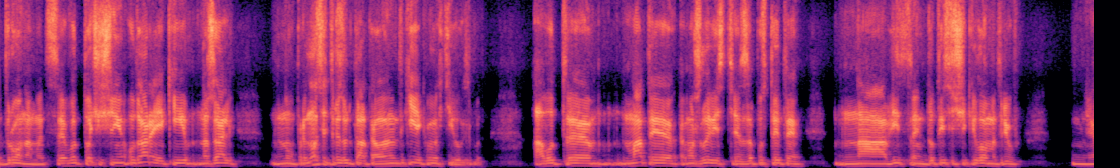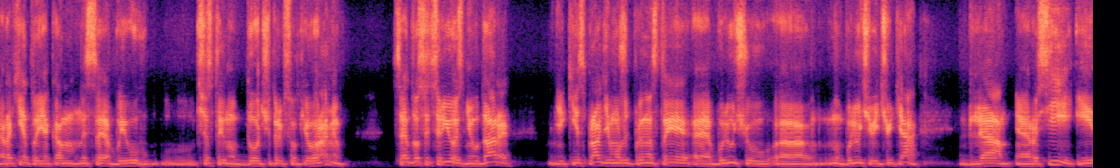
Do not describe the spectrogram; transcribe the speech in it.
дронами, це точечні удари, які, на жаль, ну, приносять результати, але не такі, як ми хотілося б. А от е, мати можливість запустити на відстань до тисячі кілометрів ракету, яка несе бойову частину до 400 кілограмів, це досить серйозні удари, які справді можуть принести е, болючу, е, ну, болючі відчуття для е, Росії, і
